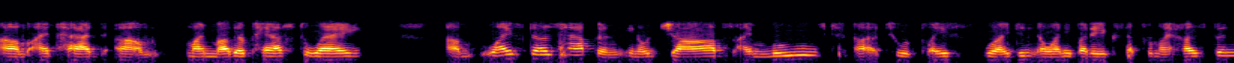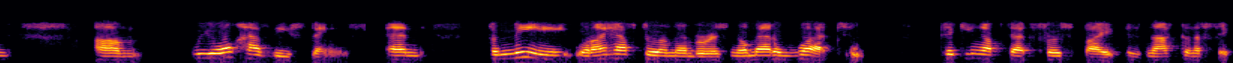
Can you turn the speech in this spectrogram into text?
Um, I've had um, my mother passed away. Um, life does happen, you know, jobs. I moved uh, to a place where I didn't know anybody except for my husband. Um, we all have these things. And for me, what I have to remember is no matter what, picking up that first bite is not going to fix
